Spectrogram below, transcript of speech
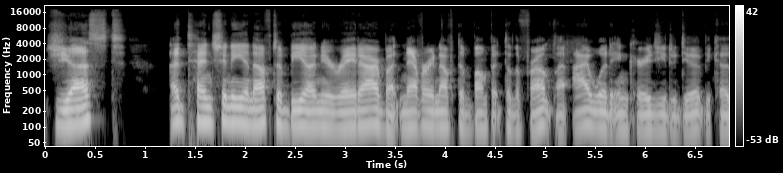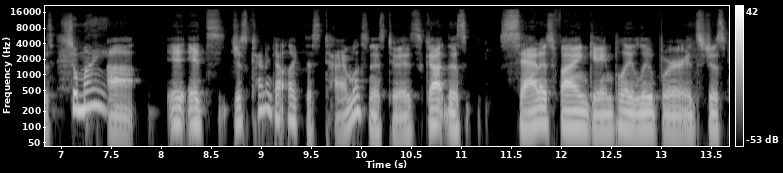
just attentiony enough to be on your radar, but never enough to bump it to the front. But I would encourage you to do it because So my uh, it, it's just kind of got like this timelessness to it. It's got this satisfying gameplay loop where it's just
